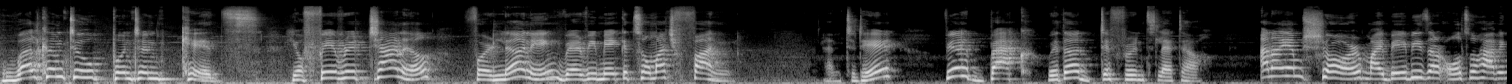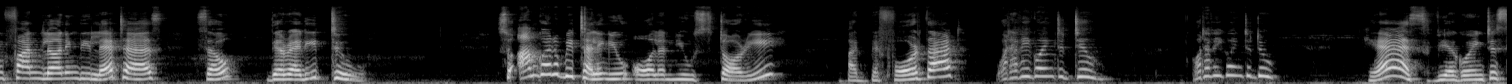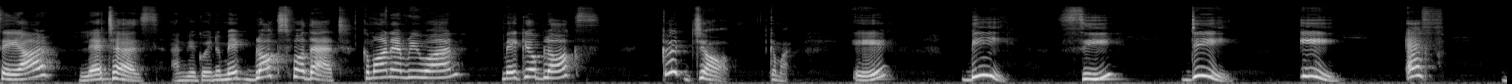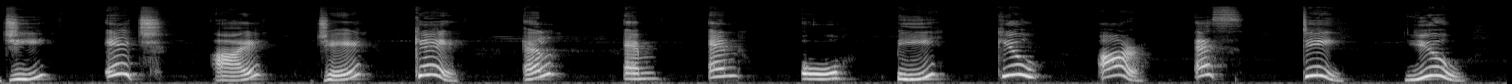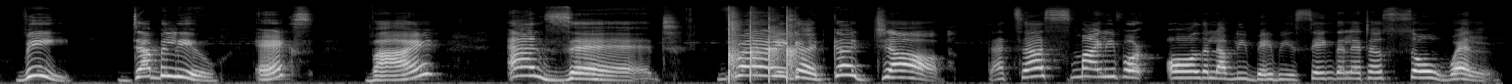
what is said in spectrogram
Welcome to PunToon Kids, your favorite channel for learning where we make it so much fun. And today we're back with a different letter. And I am sure my babies are also having fun learning the letters, so they're ready too. So I'm going to be telling you all a new story. But before that, what are we going to do? What are we going to do? Yes, we are going to say our letters and we are going to make blocks for that. Come on, everyone. Make your blocks. Good job. Come on. A, B, C, D, E, F, G, H, I, J, K, L, M, N, O, P, Q, R, S, T U V W X Y and Z. Very good. Good job. That's a smiley for all the lovely babies saying the letters so well.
